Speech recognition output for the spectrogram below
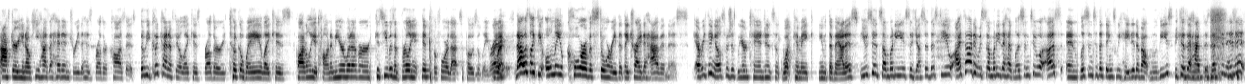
after, you know, he has a head injury that his brother causes. So he could kind of feel like his brother took away like his bodily autonomy or whatever because he was a brilliant kid before that supposedly, right? Right. That was like the only core of a story that they tried to have in this. Everything else was just weird tangents and what can make you the maddest. You said somebody suggested this to you, I thought it was somebody that had listened to us and listened to the things we hated about movies because it had mm. possession in it,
